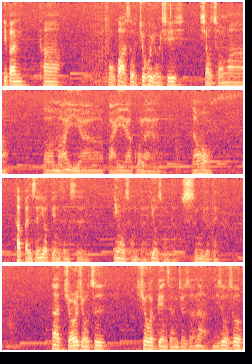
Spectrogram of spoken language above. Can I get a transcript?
一般。它腐化的时候，就会有一些小虫啊，呃，蚂蚁啊、白蚁啊过来啊，然后它本身又变成是萤火虫的幼虫的食物，就对了。那久而久之，就会变成就是说，那你如果说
